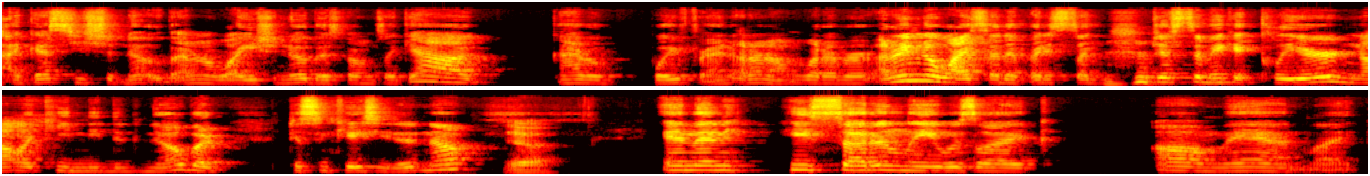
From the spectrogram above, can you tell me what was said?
I guess you should know. I don't know why you should know this, but I was like, yeah, I have a boyfriend. I don't know, whatever. I don't even know why I said it, but it's like just to make it clear, not like he needed to know, but just in case he didn't know. Yeah. And then he suddenly was like, "Oh man, like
